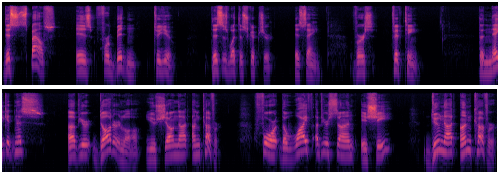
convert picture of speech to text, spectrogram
this spouse is forbidden to you. This is what the scripture is saying. Verse 15 The nakedness of your daughter in law you shall not uncover, For the wife of your son is she. Do not uncover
